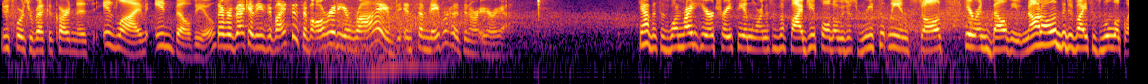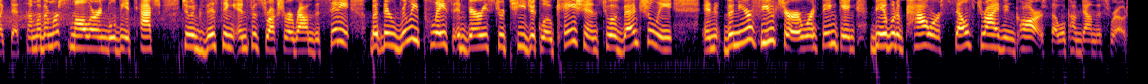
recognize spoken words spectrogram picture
News 4's Rebecca Cardenas is live in Bellevue. So Rebecca, these devices have already arrived in some neighborhoods in our area. Yeah, this is one right here, Tracy and Lauren. This is a 5G pole that was just recently installed here in Bellevue. Not all of the devices will look like this. Some of them are smaller and will be attached to existing infrastructure around the city, but they're really placed in very strategic locations to eventually, in the near future, we're thinking, be able to power self-driving cars that will come down this road.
